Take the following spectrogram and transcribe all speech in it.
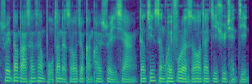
所以到达山上补站的时候，就赶快睡一下，等精神恢复的时候再继续前进。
